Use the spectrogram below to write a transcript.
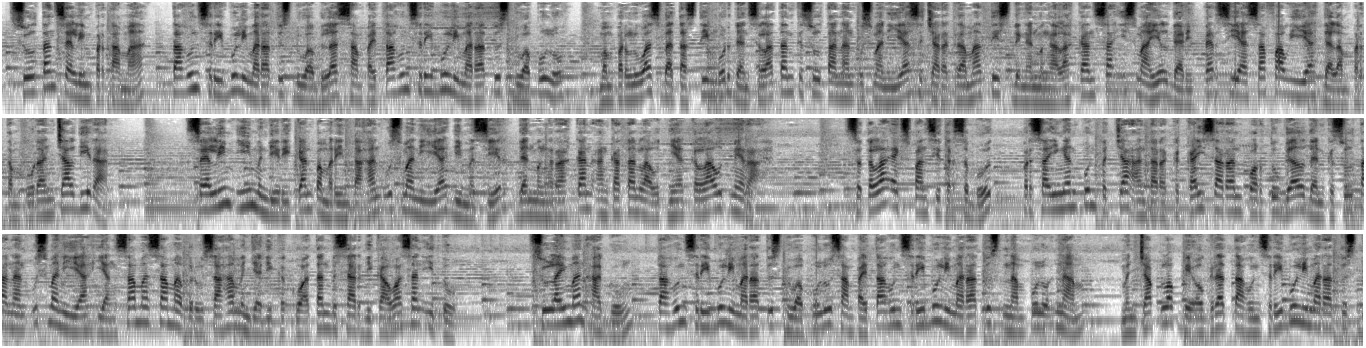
Sultan Selim pertama, tahun 1512 sampai tahun 1520, memperluas batas timur dan selatan Kesultanan Utsmaniyah secara dramatis dengan mengalahkan Shah Ismail dari Persia Safawiyah dalam pertempuran Chaldiran. Selim I mendirikan pemerintahan Utsmaniyah di Mesir dan mengerahkan angkatan lautnya ke Laut Merah. Setelah ekspansi tersebut, persaingan pun pecah antara Kekaisaran Portugal dan Kesultanan Utsmaniyah yang sama-sama berusaha menjadi kekuatan besar di kawasan itu. Sulaiman Agung, tahun 1520 sampai tahun 1566, mencaplok Beograd tahun 1521,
